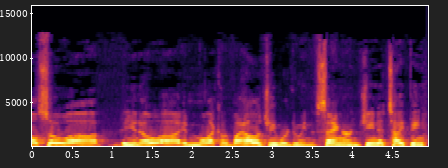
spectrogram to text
Uh, also, uh, you know, uh, in molecular biology, we're doing the Sanger and genotyping.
